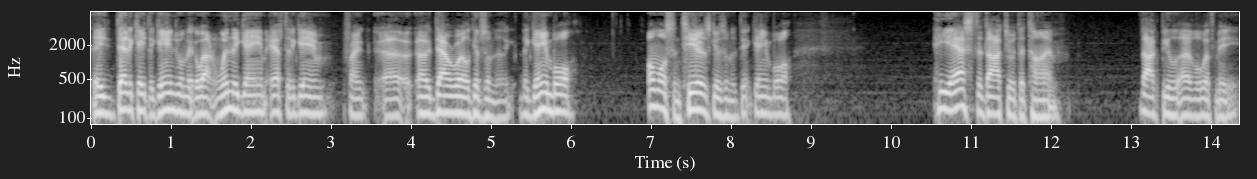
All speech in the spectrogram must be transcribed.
They dedicate the game to him. They go out and win the game. After the game, Frank uh, uh, Darrell Royal gives him the, the game ball almost in tears, gives him the game ball. He asked the doctor at the time, Doc, be level with me.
